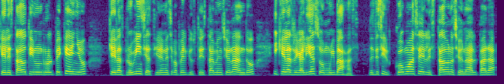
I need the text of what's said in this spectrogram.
que el Estado tiene un rol pequeño, que las provincias tienen ese papel que usted está mencionando y que las regalías son muy bajas. Es decir, ¿cómo hace el Estado Nacional para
